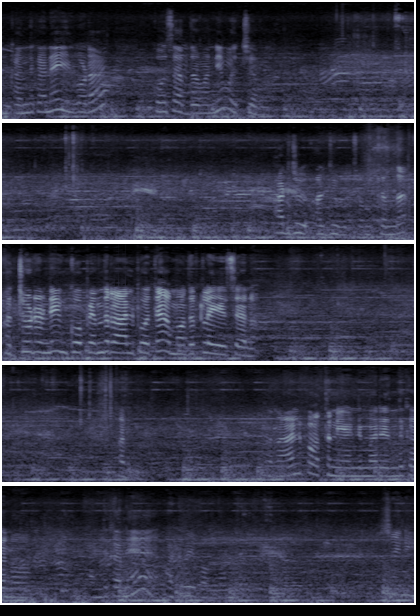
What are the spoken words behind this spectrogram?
ఇంక అందుకనే ఇది కూడా కోసేద్దామని వచ్చాము. అటు చూ అటు చూపించాము కింద. అది చూడండి ఇంకో పింద రాలిపోతే ఆ మొదట్లో వేసాను. అది రాలిపోతున్నాయండి మరి ఎందుకనో. అందుకనే అటువైపు శని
